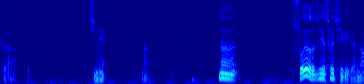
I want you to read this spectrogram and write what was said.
个芯片啊。那所有的这些车企里边呢，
